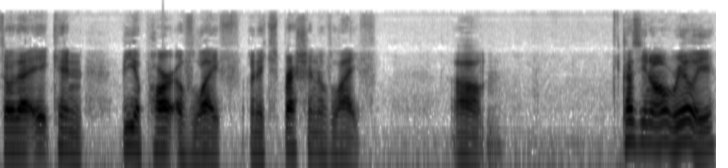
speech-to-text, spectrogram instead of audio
so that it can be a part of life, an expression of life. Because, um, you know, really,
